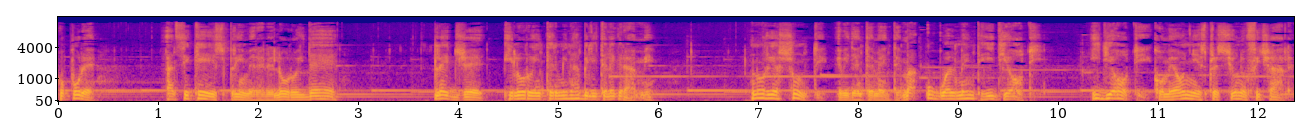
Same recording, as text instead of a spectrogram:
oppure, anziché esprimere le loro idee, legge i loro interminabili telegrammi. Non riassunti, evidentemente, ma ugualmente idioti. Idioti, come ogni espressione ufficiale.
